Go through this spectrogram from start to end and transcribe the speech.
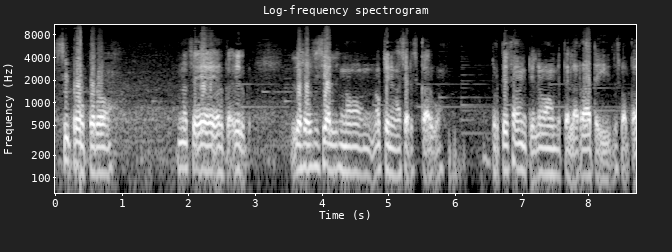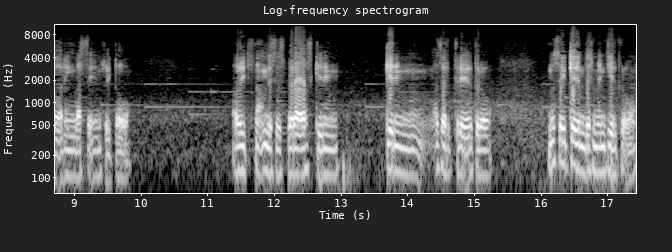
Sí, pero, pero no sé, el- los oficiales no, no quieren hacerse cargo. Porque saben que le van a meter la rata y les va a cagar en el ascenso y todo. Ahorita están desesperados, quieren, quieren hacer creer, pero no sé, quieren desmentir, creo,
